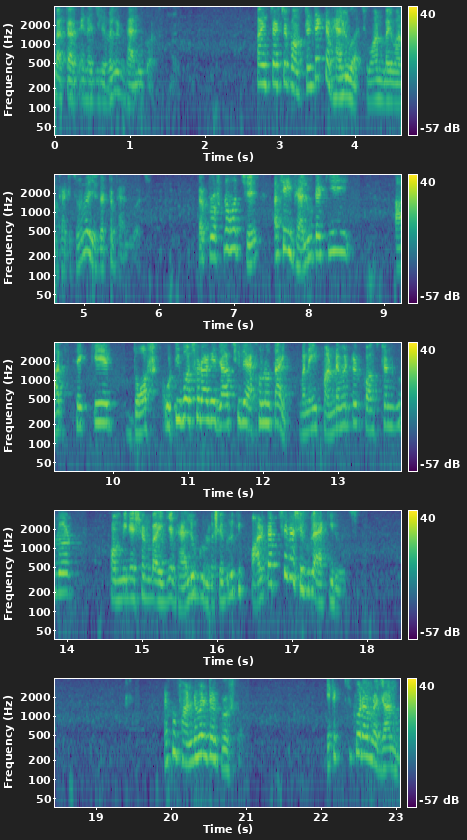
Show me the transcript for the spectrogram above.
বা তার এনার্জি লেভেলের ভ্যালু কত? ফাইন স্ট্রাকচার কনস্ট্যান্ট একটা ভ্যালু আছে one by one thirty seven যেটা একটা ভ্যালু আছে। তার প্রশ্ন হচ্ছে আচ্ছা এই ভ্যালুটা কি আজ থেকে দশ কোটি বছর আগে যা ছিল এখনও তাই? মানে এই ফান্ডামেন্টাল কনস্ট্যান্টগুলোর কম্বিনেশন বা এই যে ভ্যালু গুলো, সেগুলো কি পাল্টাচ্ছে না সেগুলো একই রয়েছে? এটা খুব ফান্ডামেন্টাল প্রশ্ন। এটা কি করে আমরা জানব?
